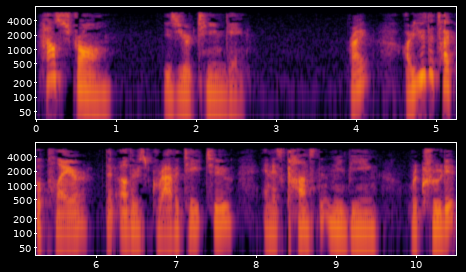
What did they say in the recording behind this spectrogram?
how strong is your team game? Right? Are you the type of player that others gravitate to and is constantly being recruited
